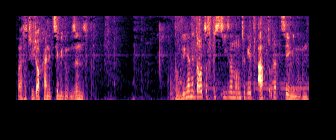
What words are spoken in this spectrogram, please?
Weil es natürlich auch keine 10 Minuten sind. Und wie lange dauert das, bis die Sonne untergeht? 8 oder 10 Minuten?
